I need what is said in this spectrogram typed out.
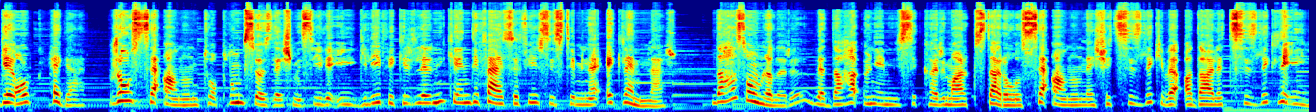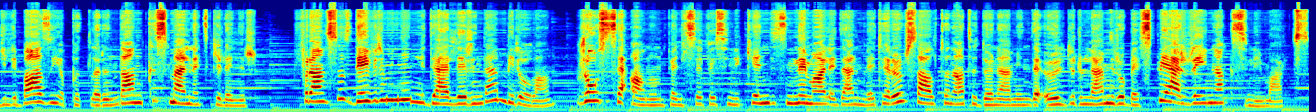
Georg Hegel Rousseau'nun toplum sözleşmesiyle ilgili fikirlerini kendi felsefi sistemine eklemler. Daha sonraları ve daha önemlisi Karl Marx da Rousseau'nun eşitsizlik ve adaletsizlikle ilgili bazı yapıtlarından kısmen etkilenir. Fransız devriminin liderlerinden biri olan, Rousseau'nun felsefesini kendisine mal eden ve terör saltanatı döneminde öldürülen Robespierre'in aksini Marx,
